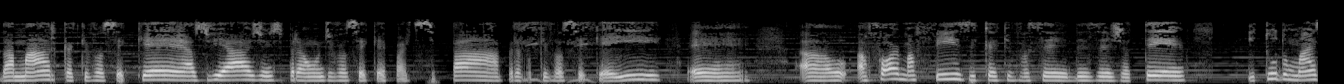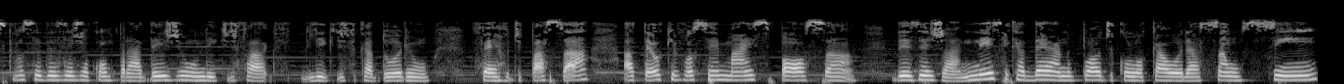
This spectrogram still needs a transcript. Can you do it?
da marca que você quer, as viagens para onde você quer participar, para o que você quer ir, é, a, a forma física que você deseja ter, e tudo mais que você deseja comprar, desde um liquidificador e um ferro de passar, até o que você mais possa desejar. Nesse caderno pode colocar oração, sim,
